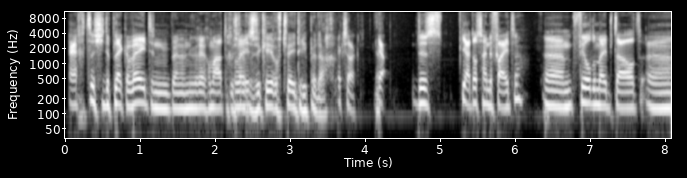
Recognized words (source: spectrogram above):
echt, als je de plekken weet, en ik ben er nu regelmatig Dus geweest. is een keer of twee, drie per dag. Exact. Ja. Ja. Dus ja, dat zijn de feiten. Ehm, veel ermee betaald. eh,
